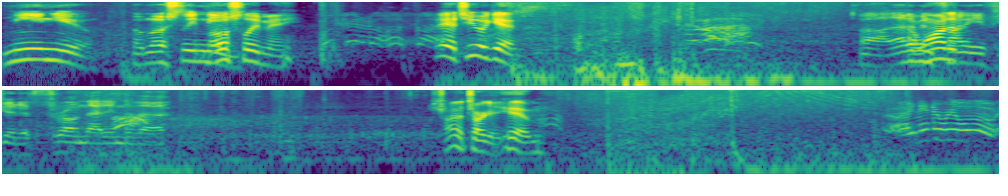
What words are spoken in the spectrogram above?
Me and you, but mostly me. Mostly me. Hey, it's you again. Oh, that'd I have been wanted- funny if you'd have thrown that into the. I was trying to target him. I need to reload.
